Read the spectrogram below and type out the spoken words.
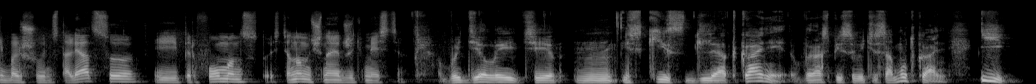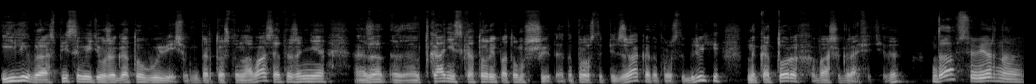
небольшую инсталляцию и перформанс, то есть оно начинает жить вместе. Вы делаете эскиз для ткани, вы расписываете саму ткань, и или вы расписываете уже готовую вещь. Вот, например, то, что на вас, это же не э, э, ткань, из которой потом сшито. Это просто пиджак, это просто брюки, на которых ваши граффити, да? Да, все верно.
